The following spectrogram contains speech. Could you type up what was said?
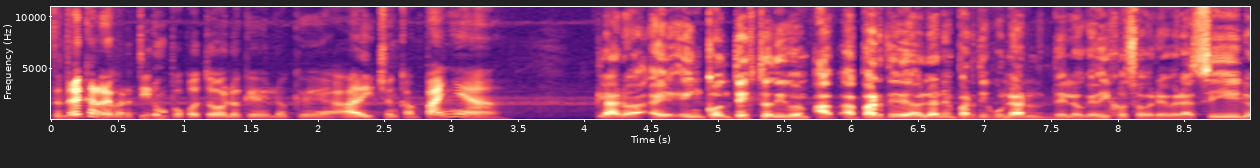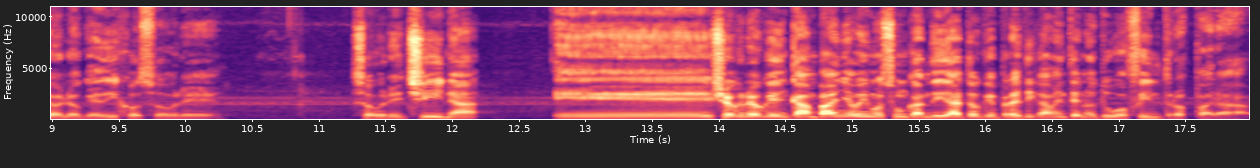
¿Tendrá que revertir un poco todo lo que, lo que ha dicho en campaña? Claro, eh, en contexto, digo, aparte de hablar en particular de lo que dijo sobre Brasil o lo que dijo sobre, sobre China, eh, yo creo que en campaña vimos un candidato que prácticamente no tuvo filtros para,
